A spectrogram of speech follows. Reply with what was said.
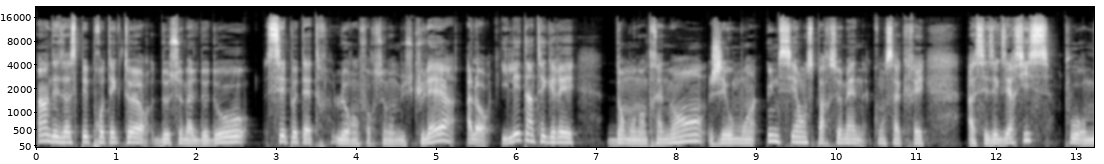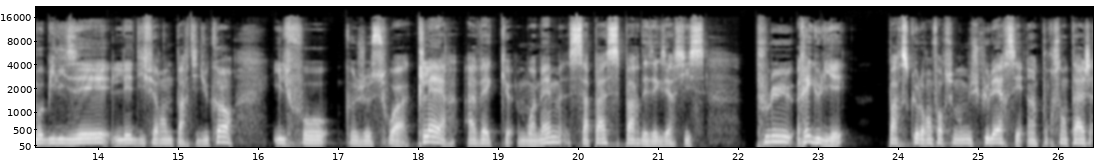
Un des aspects protecteurs de ce mal de dos, c'est peut-être le renforcement musculaire. Alors, il est intégré dans mon entraînement. J'ai au moins une séance par semaine consacrée à ces exercices pour mobiliser les différentes parties du corps. Il faut que je sois clair avec moi-même. Ça passe par des exercices plus réguliers parce que le renforcement musculaire, c'est un pourcentage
